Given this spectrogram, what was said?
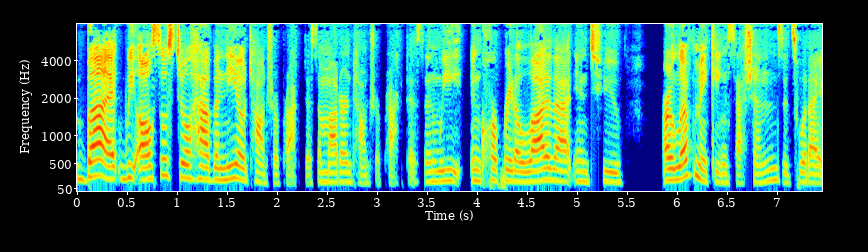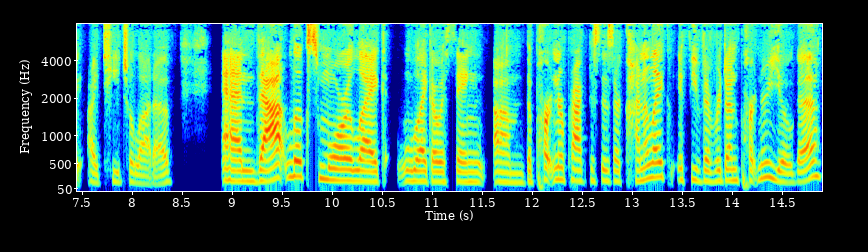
but we also still have a neo tantra practice, a modern tantra practice, and we incorporate a lot of that into our lovemaking sessions. It's what I, I teach a lot of. And that looks more like, like I was saying, um, the partner practices are kind of like if you've ever done partner yoga.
